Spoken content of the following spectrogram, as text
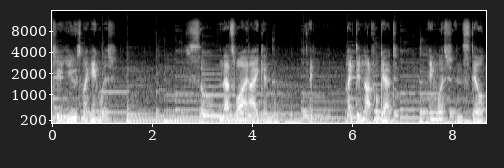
to use my English. So that's why I can, I, I did not forget English and still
